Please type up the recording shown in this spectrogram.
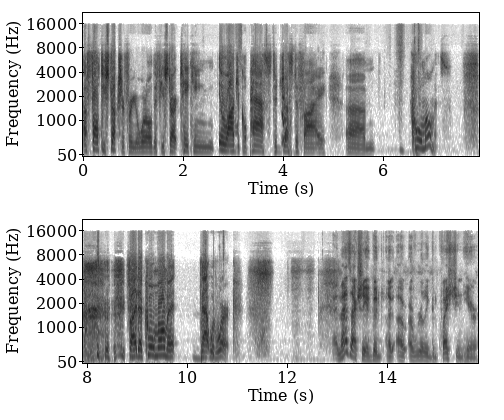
a faulty structure for your world if you start taking illogical paths to justify um, cool moments. If I had a cool moment, that would work. And that's actually a good, a, a really good question here.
